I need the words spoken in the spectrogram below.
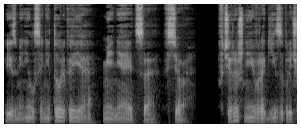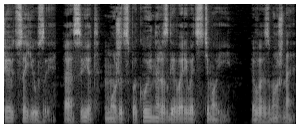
Изменился не только я, меняется все. Вчерашние враги заключают союзы, а свет может спокойно разговаривать с тьмой. Возможно,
